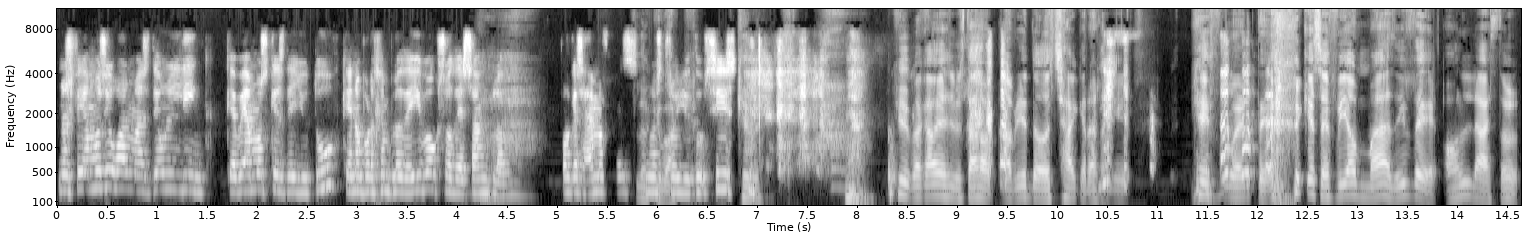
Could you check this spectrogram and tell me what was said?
nos fiamos igual más de un link que veamos que es de YouTube que no, por ejemplo, de Evox o de SoundCloud. Porque sabemos que es nuestro YouTube. Sí, que me, me acabas de estar abriendo chakras aquí. Qué fuerte, que se fían más, dice, hola, esto...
